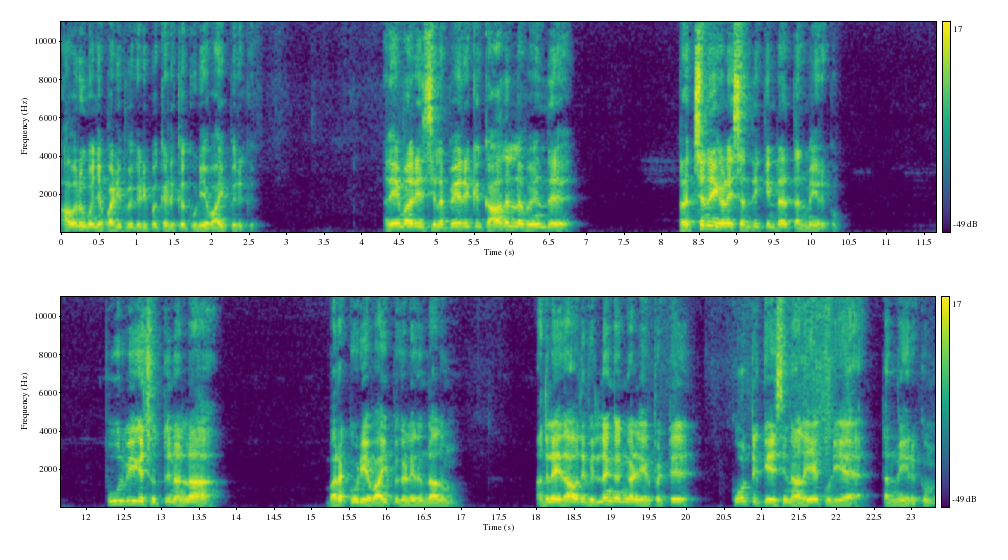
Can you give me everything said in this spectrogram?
அவரும் கொஞ்சம் படிப்பு கிடிப்பை கெடுக்கக்கூடிய வாய்ப்பு இருக்குது அதே மாதிரி சில பேருக்கு காதலில் விழுந்து பிரச்சனைகளை சந்திக்கின்ற தன்மை இருக்கும். பூர்வீக சொத்து நல்லா வரக்கூடிய வாய்ப்புகள் இருந்தாலும் அதில் ஏதாவது வில்லங்கங்கள் ஏற்பட்டு கோர்ட்டு கேஸுன்னு அலையக்கூடிய தன்மை இருக்கும்.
